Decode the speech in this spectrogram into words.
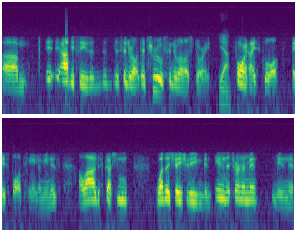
Um, it, it- obviously the, the, the Cinderella, the true Cinderella story. Yeah. Foran high school baseball team. I mean, there's a lot of discussion whether they should have even been in the tournament. I mean, the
